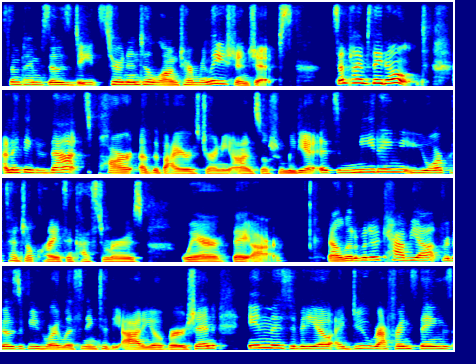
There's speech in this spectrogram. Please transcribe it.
Sometimes those dates turn into long term relationships. Sometimes they don't. And I think that's part of the buyer's journey on social media. It's meeting your potential clients and customers where they are. Now, a little bit of a caveat for those of you who are listening to the audio version. In this video, I do reference things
